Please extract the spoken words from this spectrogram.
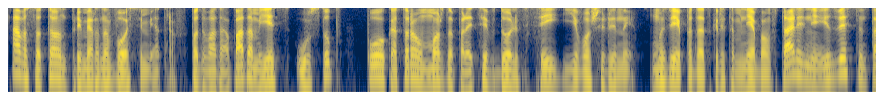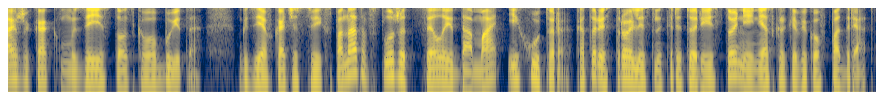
а высотой он примерно 8 метров. Под водопадом есть уступ, по которому можно пройти вдоль всей его ширины. Музей под открытым небом в Таллине известен также как Музей эстонского быта, где в качестве экспонатов служат целые дома и хуторы, которые строились на территории Эстонии несколько веков подряд.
